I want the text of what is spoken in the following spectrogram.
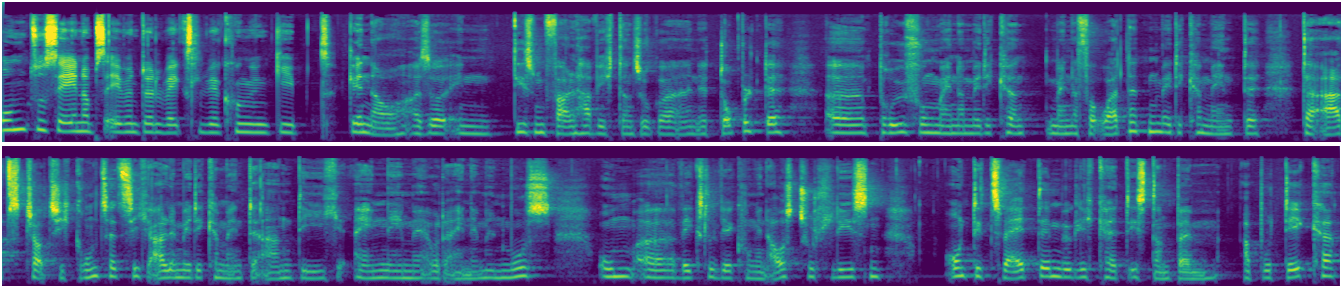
Um zu sehen, ob es eventuell Wechselwirkungen gibt. Genau, also in diesem Fall habe ich dann sogar eine doppelte äh, Prüfung meiner, Medika meiner verordneten Medikamente. Der Arzt schaut sich grundsätzlich alle Medikamente an, die ich einnehme oder einnehmen muss, um äh, Wechselwirkungen auszuschließen. Und die zweite Möglichkeit ist dann beim Apotheker,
